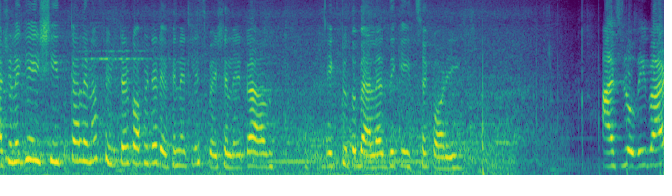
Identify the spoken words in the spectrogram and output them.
আসলে কি এই শীতকালে না ফিল্টার কফিটা ডেফিনেটলি স্পেশাল এটা একটু তো বেলার দিকে ইচ্ছে করেই। আজ রবিবার,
